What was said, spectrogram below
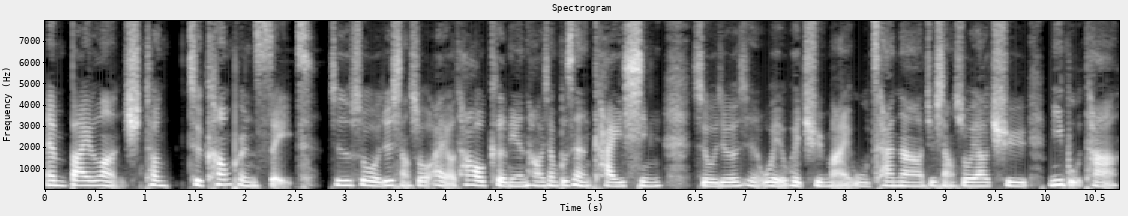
and buy lunch to to compensate。就是说，我就想说，哎呦，他好可怜，他好像不是很开心，所以我就是我也会去买午餐啊，就想说要去弥补他，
